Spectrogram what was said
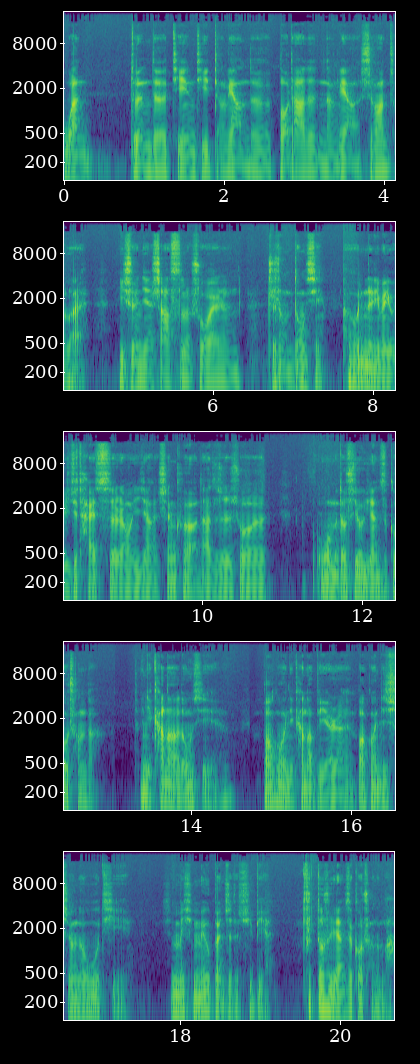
万吨的 TNT 等量的爆炸的能量释放出来，一瞬间杀死了数万人，这种东西。那里面有一句台词让我印象很深刻啊，大致是说，我们都是由原子构成的，就你看到的东西。包括你看到别人，包括你使用的物体，是没没有本质的区别，都是原子构成的嘛。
